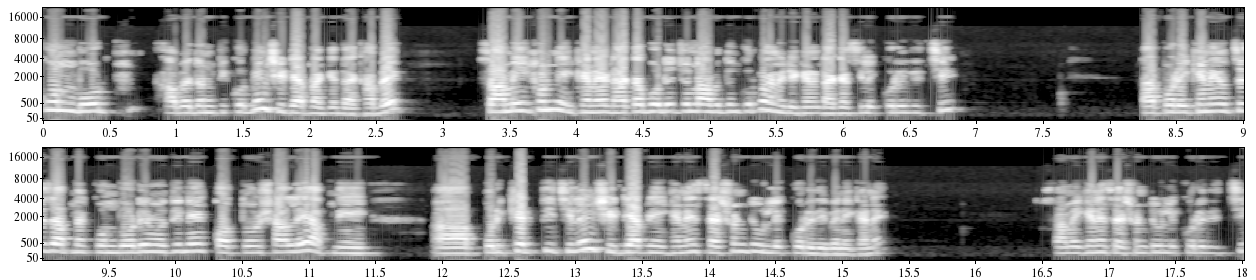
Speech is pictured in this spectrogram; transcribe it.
কোন বোর্ড আবেদনটি করবেন সেটি আপনাকে দেখাবে। সো আমি এখন এখানে ঢাকা বোর্ডের জন্য আবেদন করব, আমি এখানে ঢাকা সিলেক্ট করে দিচ্ছি। তারপর এখানে হচ্ছে যে আপনার কোন বোর্ডের অধীনে কত সালে আপনি পরীক্ষার্থী ছিলেন সেটি আপনি এখানে সেশনটি উল্লেখ করে দিবেন এখানে। আমি এখানে সেশনটি উল্লেখ করে দিচ্ছি।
